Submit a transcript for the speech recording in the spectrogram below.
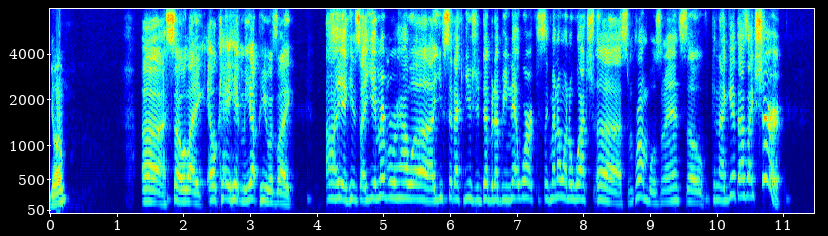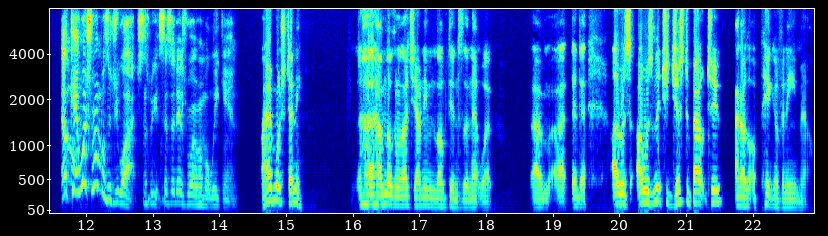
Go. Uh, so like LK hit me up. He was like, "Oh yeah," he was like, "Yeah, remember how uh you said I could use your WWE network?" He's like, "Man, I want to watch uh some Rumbles, man. So can I get that?" I was like, "Sure." Okay, which Rumbles did you watch since we since it is Royal Rumble weekend? I haven't watched any. I'm not gonna lie to you. I haven't even logged into the network. Um, I, I was I was literally just about to, and I got a ping of an email,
